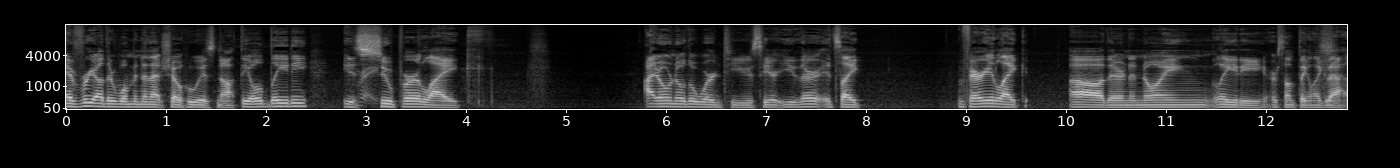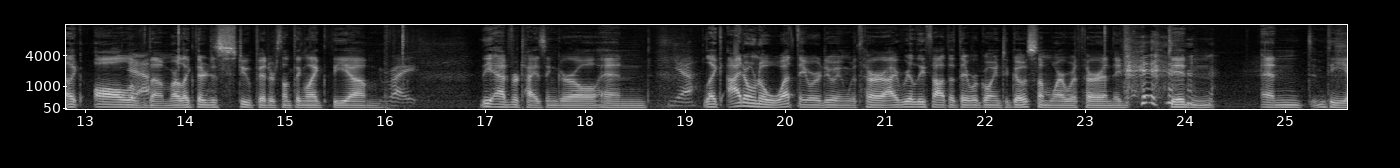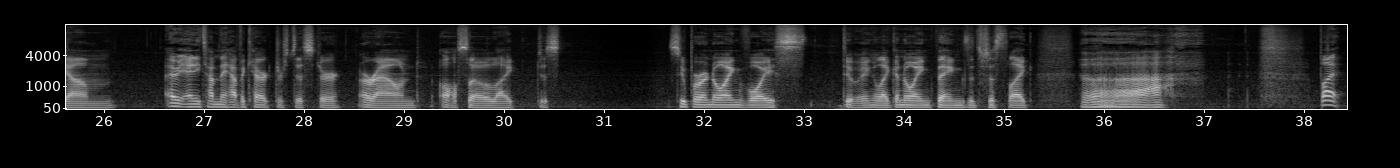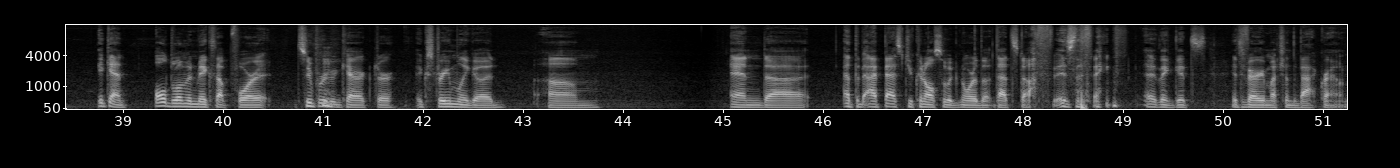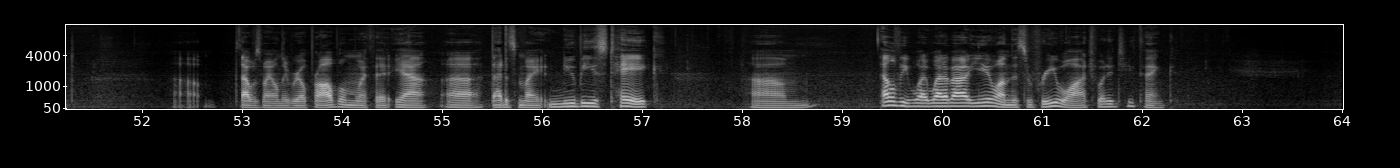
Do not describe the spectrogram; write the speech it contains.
every other woman in that show who is not the old lady is Right. super like. I don't know the word to use here either. It's like very like oh they're an annoying lady or something like that like all Yeah. of them or like they're just stupid or something like the um right. the advertising girl and Yeah. like I don't know what they were doing with her. I really thought that they were going to go somewhere with her and they didn't. And the um I mean anytime they have a character sister around also like just super annoying voice doing like annoying things. It's just like ah. But again, old woman makes up for it. Super good character, extremely good. Um and uh at the at best you can also ignore the, that stuff is the thing. I think it's it's very much in the background. Um, that was my only real problem with it. Yeah, uh, that is my newbie's take. Um, Elvie, what what about you on this rewatch? What did you think?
